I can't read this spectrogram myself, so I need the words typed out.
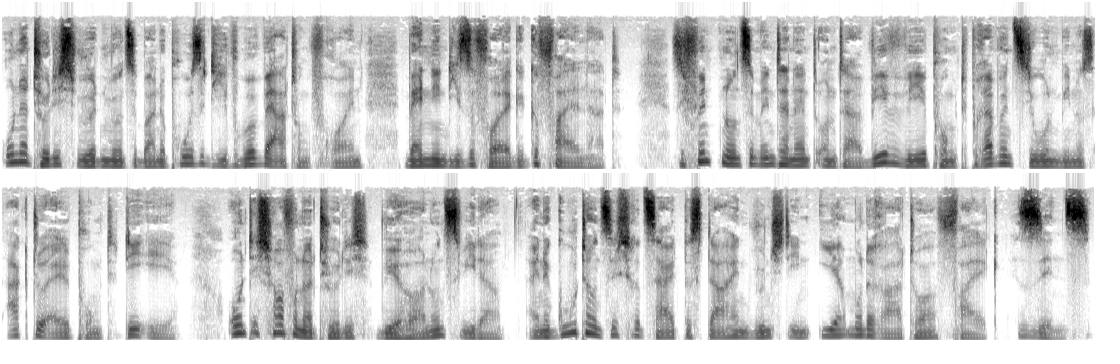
Und natürlich würden wir uns über eine positive Bewertung freuen, wenn Ihnen diese Folge gefallen hat. Sie finden uns im Internet unter www.prävention-aktuell.de. Und ich hoffe natürlich, wir hören uns wieder. Eine gute und sichere Zeit bis dahin wünscht Ihnen Ihr Moderator Falk Sins.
